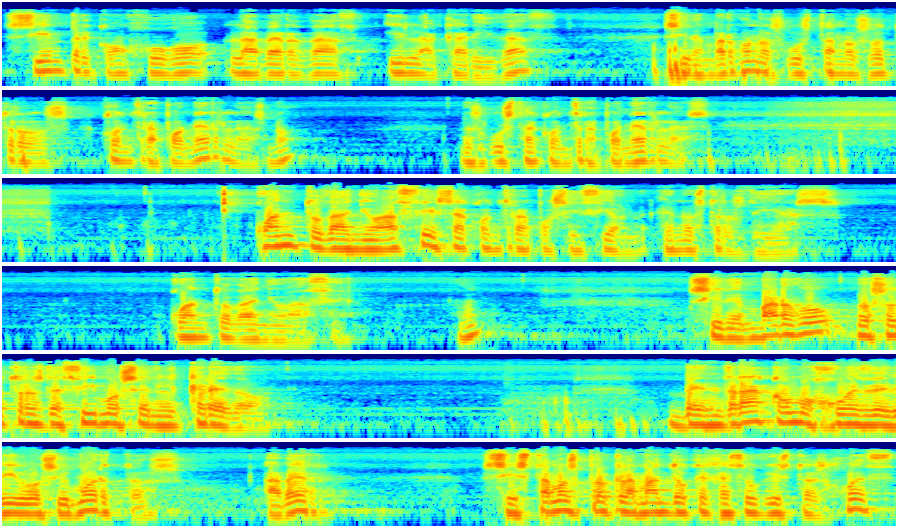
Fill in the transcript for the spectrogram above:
siempre conjugó la verdad y la caridad. Sin embargo, nos gusta a nosotros contraponerlas, ¿no? Nos gusta contraponerlas. ¿Cuánto daño hace esa contraposición en nuestros días? ¿Cuánto daño hace? ¿Mm? Sin embargo, nosotros decimos en el credo, vendrá como juez de vivos y muertos. A ver, si estamos proclamando que Jesucristo es juez,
